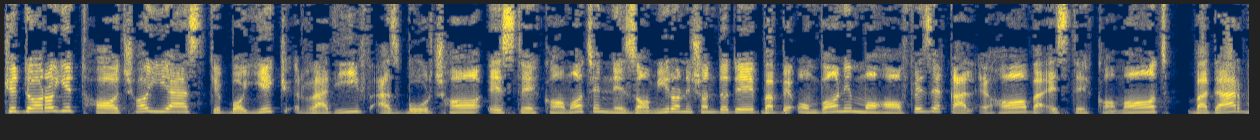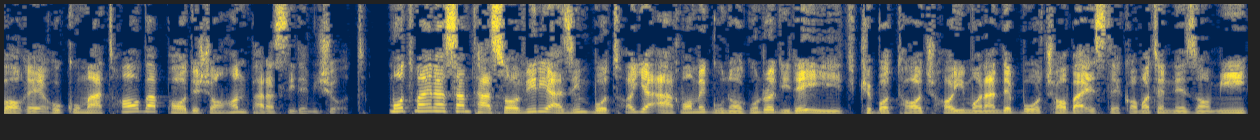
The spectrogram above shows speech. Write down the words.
که دارای تاجهایی است که با یک ردیف از برجها استحکامات نظامی را نشان داده و به عنوان محافظ قلعه ها و استحکامات و در واقع حکومت ها و پادشاهان پرستیده می‌شد. مطمئن هستم تصاویری از این بتهای اقوام گوناگون را دیده اید که با تاجهایی مانند برجها و استحکامات نظامی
